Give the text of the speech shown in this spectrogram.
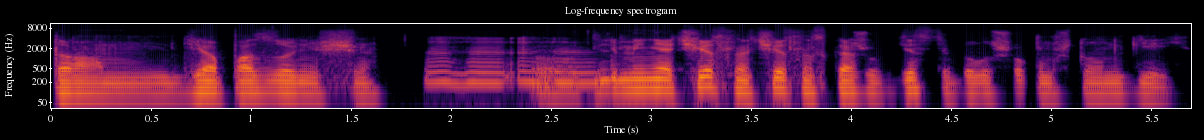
там диапазонище. Мгм Э, мгм. для меня, честно честно скажу, в детстве было шоком, что он гей.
